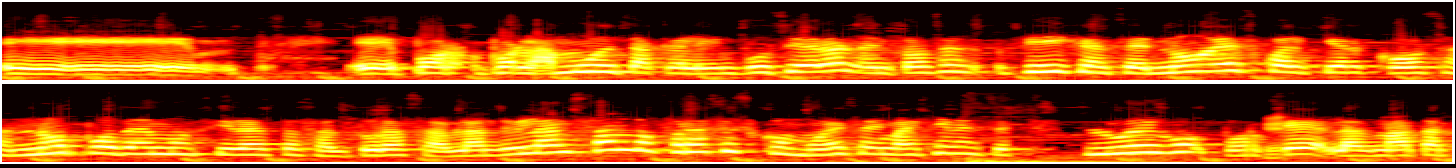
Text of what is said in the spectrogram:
eh, eh, por, por la multa que le impusieron. Entonces, fíjense, no es cualquier cosa, no podemos ir a estas alturas hablando y lanzando frases como esa, imagínense. Luego, ¿por qué las matan?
